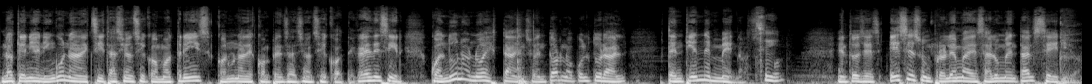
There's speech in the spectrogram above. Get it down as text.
No tenía ninguna excitación psicomotriz con una descompensación psicótica. Es decir, cuando uno no está en su entorno cultural, te entienden menos. Sí. Entonces, ese es un problema de salud mental serio.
